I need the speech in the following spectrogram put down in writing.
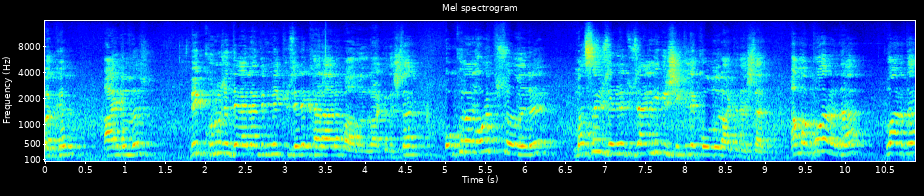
bakın ayrılır ve kurulca değerlendirmek üzere karara bağlanır arkadaşlar. Okunan oy pusulaları masa üzerine düzenli bir şekilde konulur arkadaşlar. Ama bu arada bu arada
